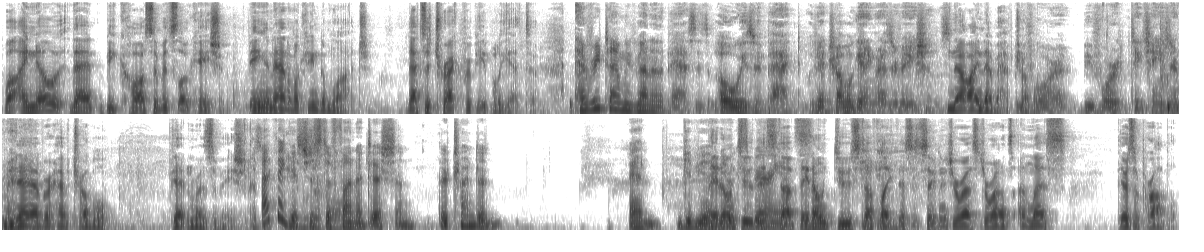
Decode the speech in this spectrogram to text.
Well, I know that because of its location, being an Animal Kingdom lodge, that's a trek for people to get to. Every time we've gone in the past, it's always been packed. We've had trouble getting reservations No, I never have trouble. before before they change their menu. Never have trouble getting reservations. I think it's just a fun addition. They're trying to and give you. They new don't do this stuff. They don't do stuff like this at signature restaurants unless there's a problem.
